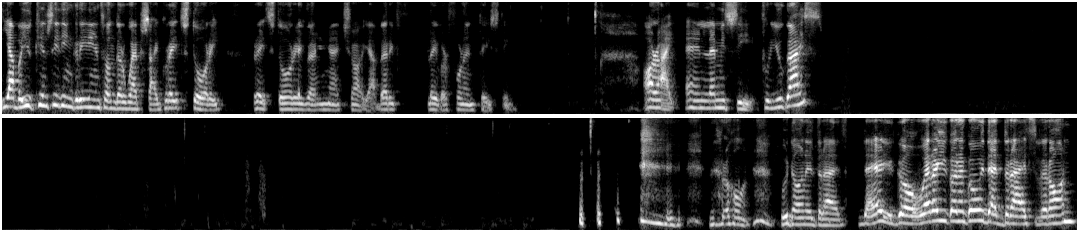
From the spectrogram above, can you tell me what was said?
yeah but you can see the ingredients on their website great story great story very natural yeah very flavorful and tasty all right and let me see for you guys Veron, put on a dress. There you go. Where are you gonna go with that dress, Veron?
